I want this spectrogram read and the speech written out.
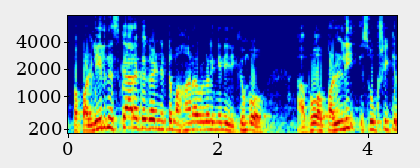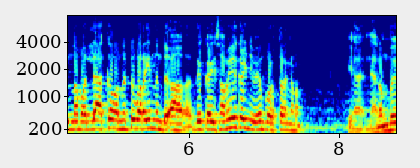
അപ്പോൾ പള്ളിയിൽ നിസ്കാരമൊക്കെ കഴിഞ്ഞിട്ട് മഹാനവറുകൾ ഇങ്ങനെ ഇരിക്കുമ്പോൾ അപ്പോൾ പള്ളി സൂക്ഷിക്കുന്ന മല്ലാക്ക വന്നിട്ട് പറയുന്നുണ്ട് ആ അതേ സമയം കഴിഞ്ഞ് വേഗം പുറത്തിറങ്ങണം. ഞാനൊന്ന്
